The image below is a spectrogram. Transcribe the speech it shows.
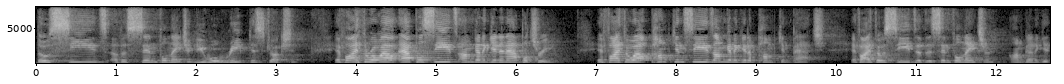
those seeds of a sinful nature, you will reap destruction. If I throw out apple seeds, I'm going to get an apple tree. If I throw out pumpkin seeds, I'm going to get a pumpkin patch. If I throw seeds of the sinful nature, I'm going to get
